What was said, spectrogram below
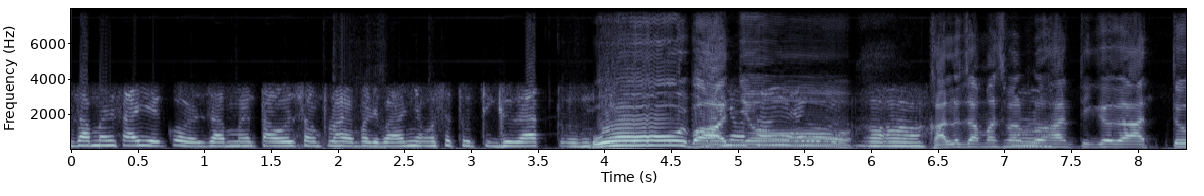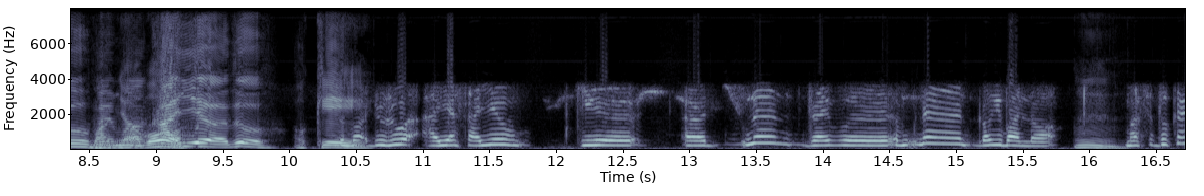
zaman saya kot Zaman tahun 90-an paling banyak Masa tu 300 Oh, banyak. sangat kot uh, Kalau zaman 90-an 300 Banyak, memang boh. kaya tu. Okey. Sebab dulu ayah saya Kira uh, Nah driver Nah lori balok Hmm. Masa tu kan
